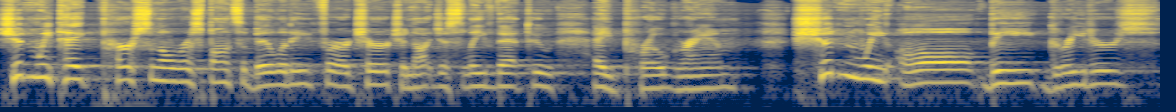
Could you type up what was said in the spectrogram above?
Shouldn't we take personal responsibility for our church and not just leave that to a program? Shouldn't we all be greeters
